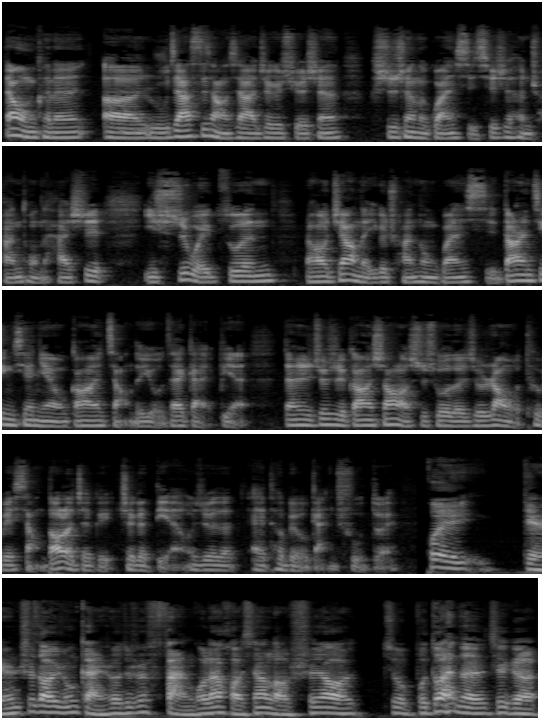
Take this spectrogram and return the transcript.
但我们可能呃，儒家思想下这个学生师生的关系其实很传统的，还是以师为尊，然后这样的一个传统关系。当然近些年我刚才讲的有在改变，但是就是刚刚商老师说的，就让我特别想到了这个这个点，我觉得哎特别有感触。对，会给人制造一种感受，就是反过来好像老师要就不断的这个。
